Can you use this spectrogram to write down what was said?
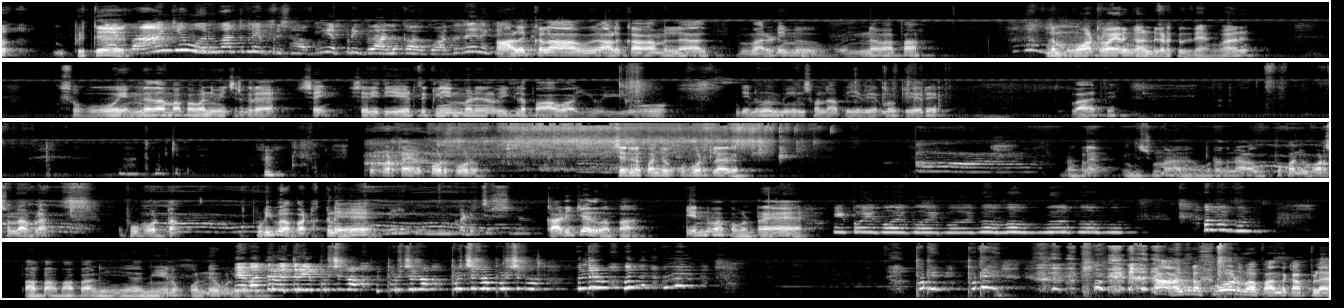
இப்படித்தான் வாங்கி ஒரு வாரத்துக்குள்ள எப்படி சாகும்? எப்படி இவ்வளவு அழுக்காகும்? அதுதான் எனக்கு அழுக்கெல்லாம் ஆகும் அழுக்காகாமல் இல்லை. அது மறுபடியும் என்ன வாப்பா இந்த மோட்டர் வயரும் கண்டு கிடக்குது அங்கே பாரு. ஸோ என்னதான் பாப்பா பண்ணி வச்சிருக்கிற? சரி சரி இது எடுத்து க்ளீன் பண்ணினாலும் வைக்கல பாவா ஐயோ ஐயோ. இது என்னமோ மீன் சொன்னா அப்படியே வேறுமோ பேர். வாருது. உப்பு போடுத்தா இல்லை போடு போடு. சரிண்ணா கொஞ்சம் உப்பு போட்டுக்கலாரு மக்களே இந்த சும்மா விடுறதுனால உப்பு கொஞ்சம் போட சொன்னாப்புல. உப்பு போட்டான் புடிவாப்பா டக்குன்னு. கடிக்காது பாப்பா என்ன பாப்பா பண்ற? போய் போய் போய் போய் பாப்பா பாப்பா நீ மீனும் கொன்னே பிடிக்க வந்துரு வந்துரு. பிடிச்சிடா பிடிச்சிடா பிடிச்சிடா பிடிச்சிடா வந்துரு ஆ அங்க போடு பாப்பா அந்த கப்ல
